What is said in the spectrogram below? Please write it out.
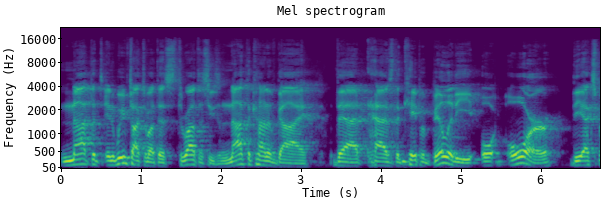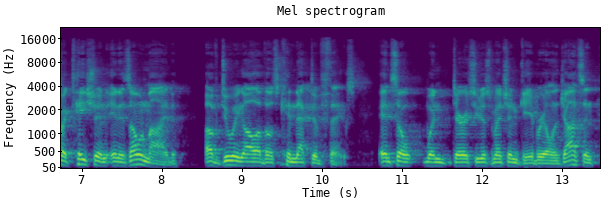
not that, and we've talked about this throughout the season, not the kind of guy that has the capability or, or the expectation in his own mind of doing all of those connective things. And so when Darius, you just mentioned Gabriel and Johnson,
